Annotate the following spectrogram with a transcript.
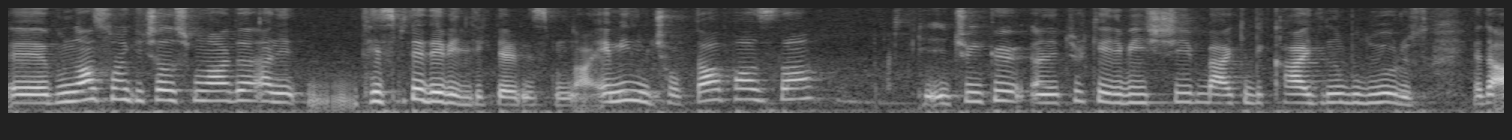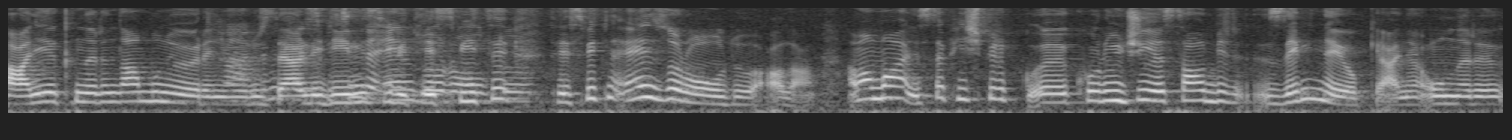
e, bundan sonraki çalışmalarda hani tespit edebildiklerimiz bunlar. Eminim çok daha fazla. Çünkü hani Türkiye'li bir işçi belki bir kaydını buluyoruz ya da aile yakınlarından bunu öğreniyoruz. mi? Derlediğimiz gibi tespiti tespitin en zor olduğu alan. Ama maalesef hiçbir e, koruyucu yasal bir zemin de yok yani onları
